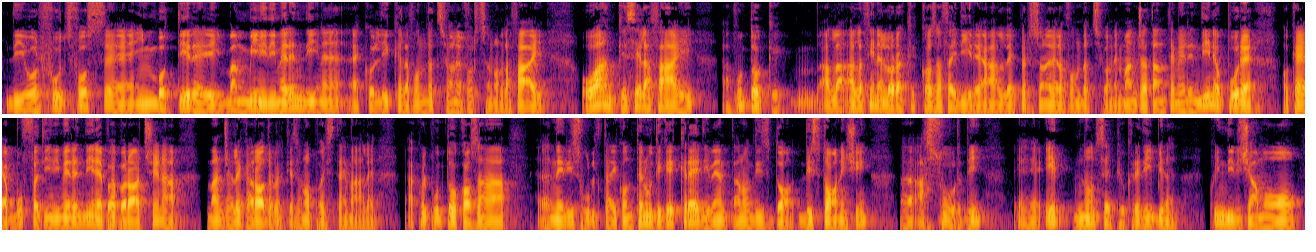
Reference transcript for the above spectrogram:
di Whole Foods fosse imbottire i bambini di merendine, ecco lì che la fondazione forse non la fai. O anche se la fai, appunto, che, alla, alla, fine allora che cosa fai dire alle persone della fondazione? Mangia tante merendine oppure, ok, abbuffati di merendine, poi però a cena mangia le carote perché sennò poi stai male. A quel punto cosa eh, ne risulta? I contenuti che crei diventano disdo- distonici, eh, assurdi eh, e non sei più credibile. Quindi diciamo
